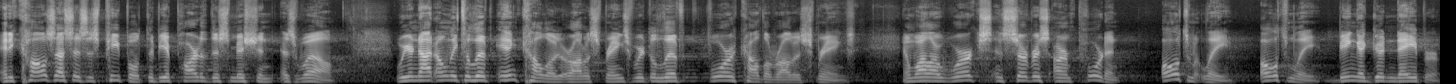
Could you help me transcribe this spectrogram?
and He calls us as His people to be a part of this mission as well. We are not only to live in Colorado Springs, we're to live for Colorado Springs. And while our works and service are important, ultimately, ultimately, being a good neighbor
